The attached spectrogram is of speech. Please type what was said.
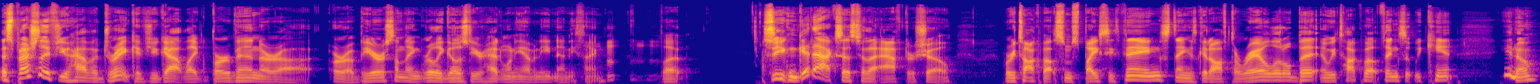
Especially if you have a drink, if you got like bourbon or a, or a beer or something, really goes to your head when you haven't eaten anything. Mm-hmm. But so you can get access to the after show where we talk about some spicy things, things get off the rail a little bit, and we talk about things that we can't, you know,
